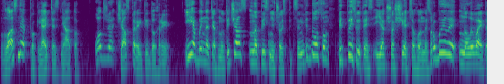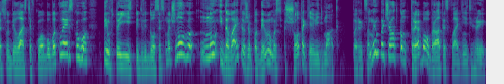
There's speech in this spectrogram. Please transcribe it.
Власне, прокляття знято. Отже, час перейти до гри. І аби натягнути час, натисніть щось під цим відосом. Підписуйтесь, якщо ще цього не зробили, наливайте собі ластівку або баклерського, тим, хто їсть під відоси смачного. Ну і давайте вже подивимось, що таке відьмак. Перед самим початком треба обрати складність гри.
